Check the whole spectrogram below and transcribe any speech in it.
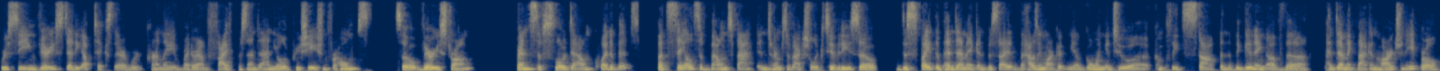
we're seeing very steady upticks there. We're currently right around 5% annual appreciation for homes. So very strong. Rents have slowed down quite a bit, but sales have bounced back in terms of actual activity. So despite the pandemic and beside the housing market, you know, going into a complete stop in the beginning of the pandemic back in March and April,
